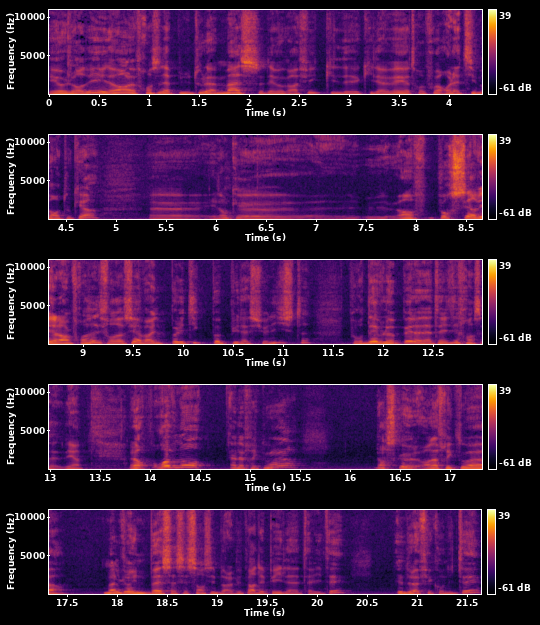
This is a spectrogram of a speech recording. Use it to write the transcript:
Et aujourd'hui, évidemment, le français n'a plus du tout la masse démographique qu'il avait autrefois, relativement en tout cas. Euh, et donc, euh, pour servir la langue française, il faudrait aussi avoir une politique populationniste pour développer la natalité française. Bien. Alors revenons à l'Afrique noire. Lorsque, en Afrique noire, malgré une baisse assez sensible dans la plupart des pays de la natalité et de la fécondité,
